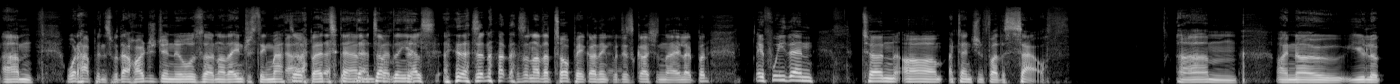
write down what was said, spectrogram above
Um, what happens with that hydrogen is another interesting matter, Yeah, but that- that's um, but something th- else. that's another that's another topic I think for discussion there. But if we then turn our attention further south. Um, I know you look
